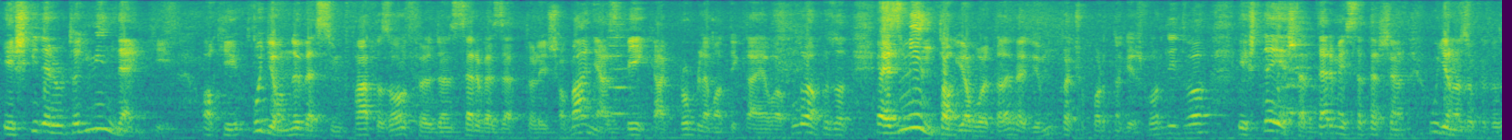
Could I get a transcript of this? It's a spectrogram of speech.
és kiderült, hogy mindenki, aki hogyan növesszünk fát az Alföldön szervezettől és a bányász békák problematikájával foglalkozott, ez mind tagja volt a levegő munkacsoportnak és fordítva, és teljesen természetesen ugyanazokat az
